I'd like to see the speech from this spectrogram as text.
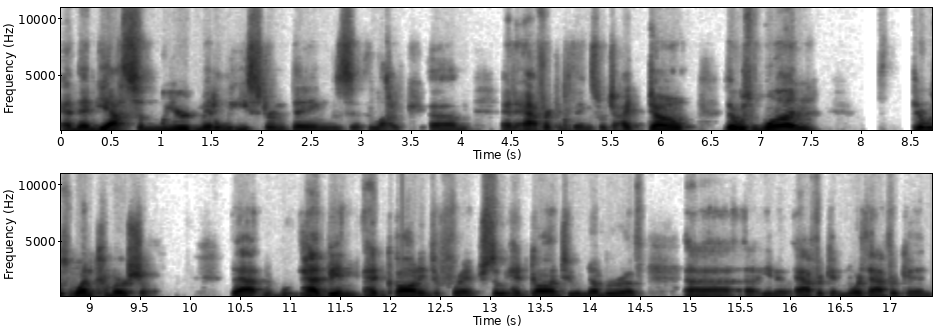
and then yeah some weird middle eastern things like um, and african things which i don't there was one there was one commercial that had been had gone into french so it had gone to a number of uh, uh, you know african north african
